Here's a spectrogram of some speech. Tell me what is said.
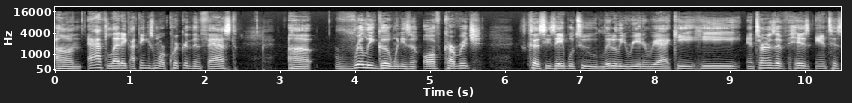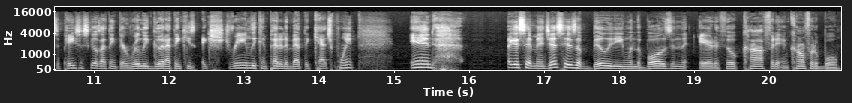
Um, athletic, I think he's more quicker than fast. Uh, really good when he's in off coverage because he's able to literally read and react. He he in terms of his anticipation skills, I think they're really good. I think he's extremely competitive at the catch point. And like I said, man, just his ability when the ball is in the air to feel confident and comfortable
